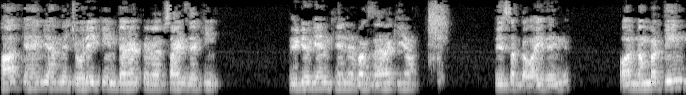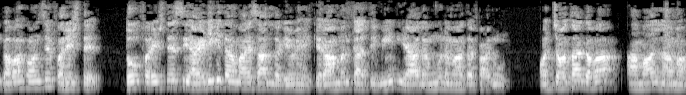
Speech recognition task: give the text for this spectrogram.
ہاتھ کہیں گے ہم نے چوری کی، انٹرنیٹ پہ ویب سائٹ دیکھی۔ ویڈیو گیم کھیلے، وقت ضائع کیا۔ یہ سب گواہی دیں گے۔ اور نمبر تین، گواہ کون سے؟ فرشتے۔ دو فرشتے سی آئی ڈی کی طرح ہمارے ساتھ لگے ہوئے ہیں کہ رامن کاتبین یا علمون ما تفعلون۔ اور چوتھا، گواہ اعمال نامہ،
